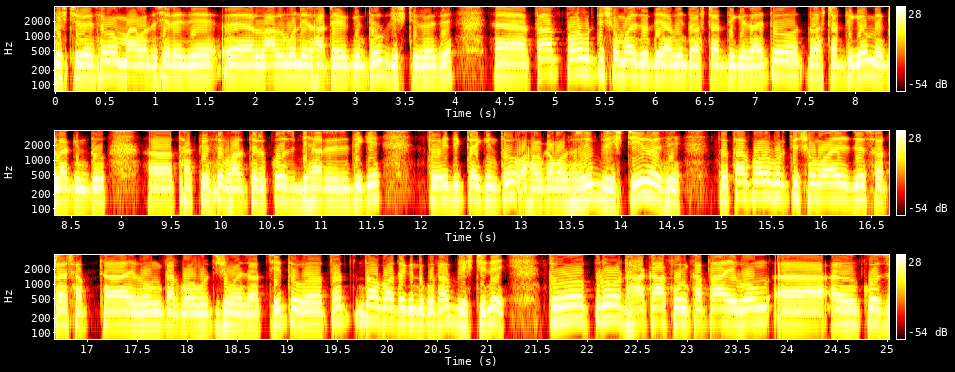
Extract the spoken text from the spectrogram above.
বৃষ্টি রয়েছে এবং বাংলাদেশের এই যে আহ, লালমনিরহাটে কিন্তু বৃষ্টি রয়েছে। তার পরবর্তী সময় যদি আমি দশটার দিকে যাই তো দশটার দিকেও মেঘলা কিন্তু থাকতেছে ভারতের কোচবিহারের দিকে। তো এই দিকটায় কিন্তু হালকা মাঝারি বৃষ্টি রয়েছে। তো তার পরবর্তী সময় যে ছটা, সাতটা এবং তার পরবর্তী সময় যাচ্ছি, তো, তা- কিন্তু কোথাও বৃষ্টি নেই। তো পুরো ঢাকা, কলকাতা এবং কোচ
